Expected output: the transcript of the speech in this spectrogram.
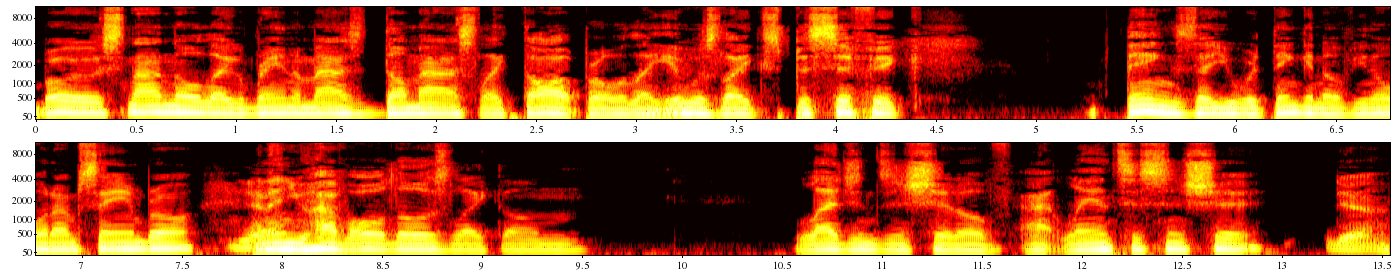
bro. It's not no like random ass dumbass like thought, bro. Like it was like specific things that you were thinking of. You know what I'm saying, bro? Yeah. And then you have all those like um legends and shit of Atlantis and shit, yeah,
